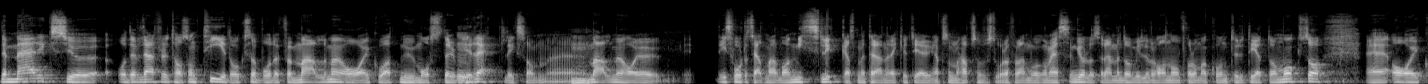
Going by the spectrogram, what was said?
det märks ju och det är väl därför det tar sån tid också både för Malmö och AIK att nu måste det bli rätt liksom. Eh, Malmö har ju det är svårt att säga att Malmö har misslyckats med tränarrekryteringen eftersom de har haft så stora framgångar med SM-guld och sådär. Men de vill väl ha någon form av kontinuitet de också. Eh, AIK,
